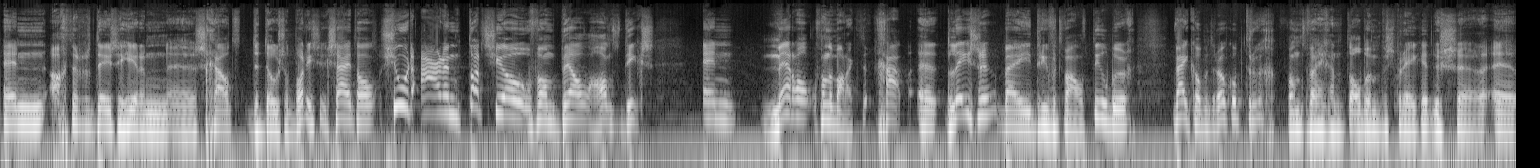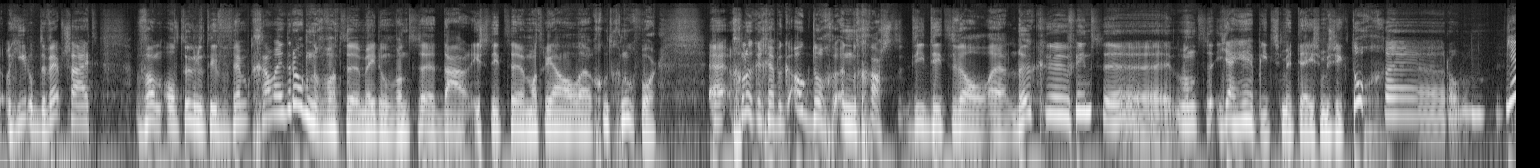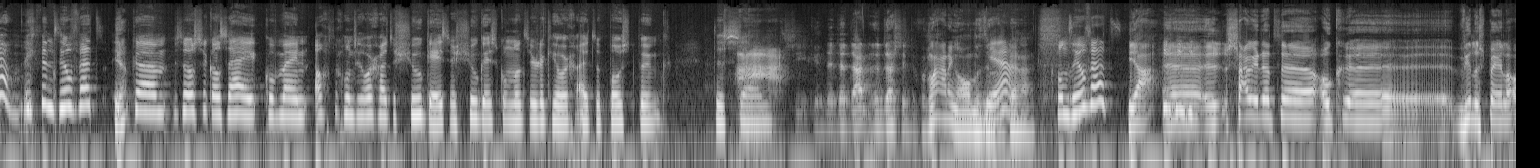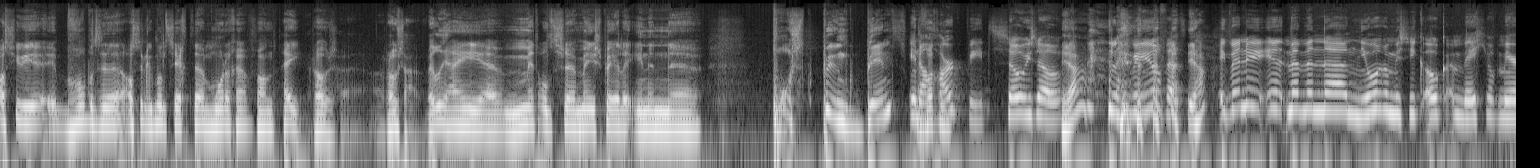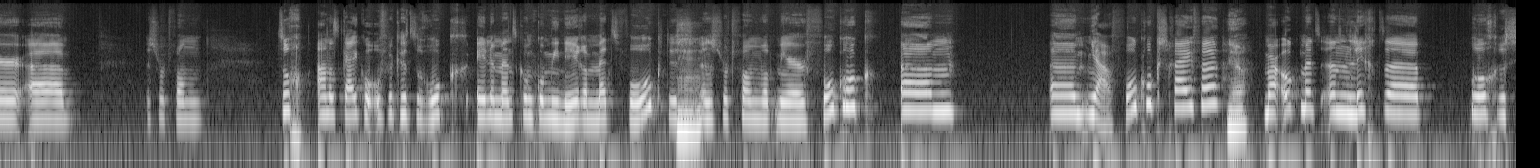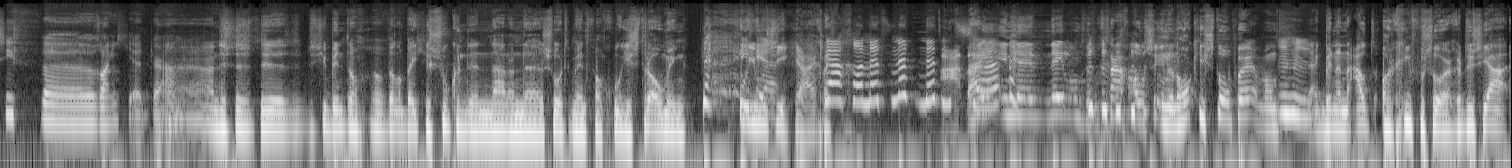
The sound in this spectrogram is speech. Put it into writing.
En achter deze heren uh, schuilt de Doze Bodies. Ik zei het al. Sjoerd Aarden, Taccio van Bel, Hans Dix en Merel van de Markt. Ga uh, lezen bij 3 voor 12 Tilburg. Wij komen er ook op terug, want wij gaan het album bespreken. Dus uh, uh, hier op de website van Alternative FM gaan wij er ook nog wat uh, mee doen. Want daar is dit materiaal goed genoeg voor. gelukkig heb ik ook nog een gast die dit wel leuk vindt. want jij hebt iets met deze muziek, toch Roland? Ja, ik vind het heel vet. Ja? Ik, ehm, zoals ik al zei, komt mijn achtergrond heel erg uit de shoegaze. En shoegaze komt natuurlijk heel erg uit de postpunk. Dus, ah, ehm, daar, daar, daar, zit de verklaring al natuurlijk. Ja, ik vond het heel vet. Ja, uh, zou je dat uh, ook uh, willen spelen als je bijvoorbeeld als er iemand zegt morgen van... hey, Rosa, Rosa, wil jij met ons meespelen in een postpunk band? In een heartbeat, sowieso. Ja? Lijkt me heel vet. ja? Ik ben nu in, met mijn nieuwere muziek ook een beetje wat meer... een soort van toch aan het kijken of ik het rock element kan combineren met folk. Dus mhm. een soort van wat meer folkrock... Um, um, ja, folkrock schrijven. Ja. Maar ook met een lichte progressief uh, randje eraan. Ja, dus, dus, dus, je bent nog wel een beetje zoekende naar een uh, soortement van goede stroming. Goede muziek eigenlijk. Ja, gewoon net, net, net ah, iets. Ah, wij in uh, Nederland willen graag alles in een hokje stoppen. Want mm -hmm. ja, ik ben een oud archiefverzorger. Dus ja,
